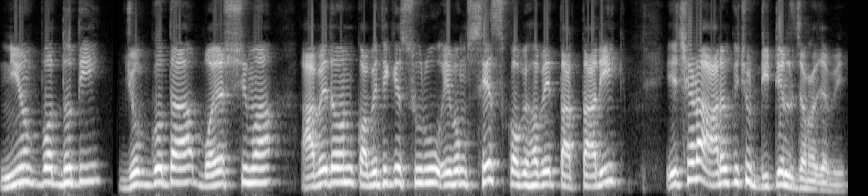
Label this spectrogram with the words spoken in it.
নিয়োগ পদ্ধতি, যোগ্যতা বয়সসীমা আবেদন কবে থেকে শুরু এবং শেষ কবে হবে তার তারিখ, এছাড়া আরও কিছু ডিটেলস জানা যাবে।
